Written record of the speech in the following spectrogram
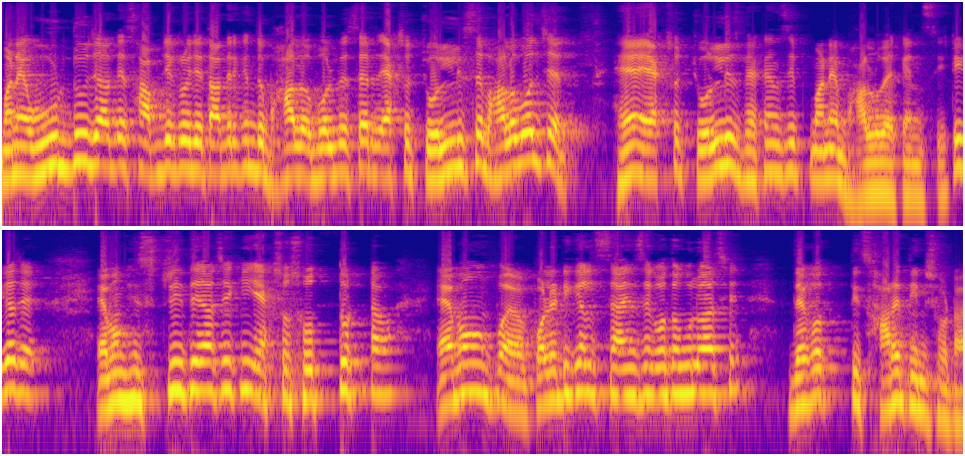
মানে উর্দু যাদের সাবজেক্ট রয়েছে তাদের কিন্তু ভালো। বলবে, স্যার, একশো চল্লিশে ভালো বলছেন? হ্যাঁ একশো চল্লিশ ভ্যাকেন্সি মানে ভালো ভ্যাকেন্সি ঠিক আছে? এবং হিস্ট্রিতে আছে কি? একশো সত্তরটা। এবং পলিটিক্যাল সায়েন্সে কতগুলো আছে? দেখো সাড়ে তিনশোটা।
